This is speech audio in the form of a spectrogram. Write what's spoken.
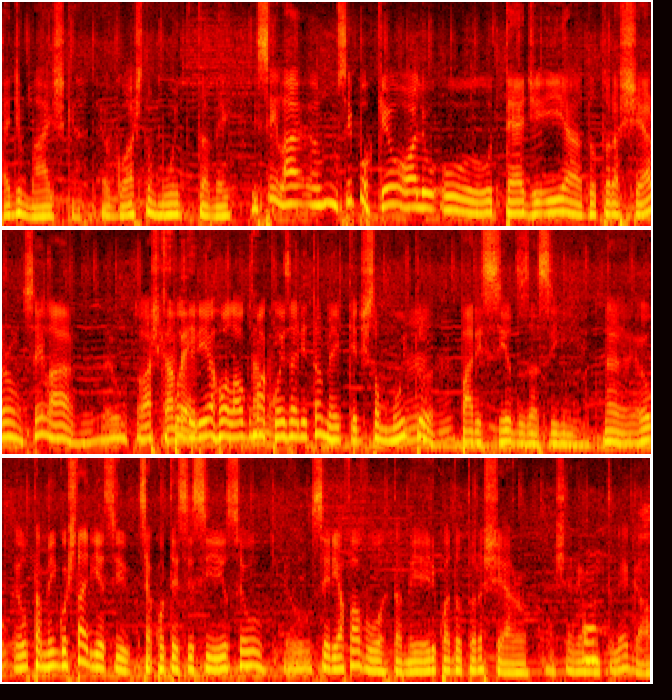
é demais, cara. Eu gosto muito também. E sei lá, eu não sei porque eu olho o, o Ted e a doutora Sharon, sei lá. Eu, eu acho que Também. poderia rolar alguma Também. coisa ali também, porque eles são muito parecidos, assim. né? Eu, eu também gostaria, se, se acontecesse isso, eu, eu seria a favor também, ele com a doutora Sharon. Acharia muito legal.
